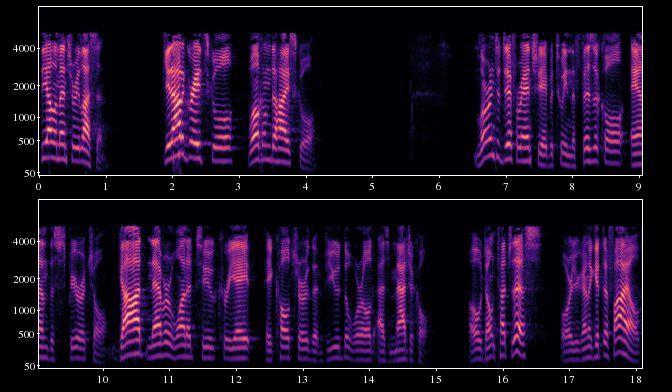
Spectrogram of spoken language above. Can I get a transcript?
the elementary lesson. Get out of grade school, welcome to high school. Learn to differentiate between the physical and the spiritual. God never wanted to create a culture that viewed the world as magical. Oh, don't touch this, or you're going to get defiled.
